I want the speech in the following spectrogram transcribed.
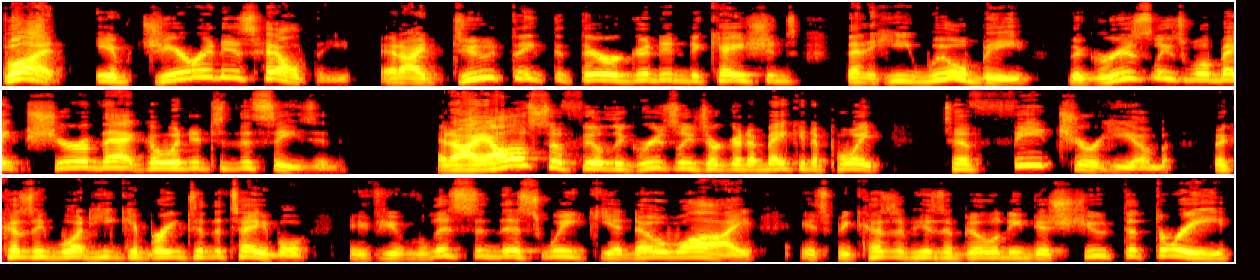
But if Jaren is healthy, and I do think that there are good indications that he will be, the Grizzlies will make sure of that going into the season. And I also feel the Grizzlies are going to make it a point to feature him because of what he can bring to the table. If you've listened this week, you know why. It's because of his ability to shoot the three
